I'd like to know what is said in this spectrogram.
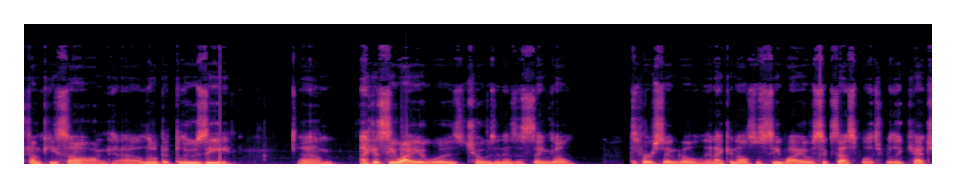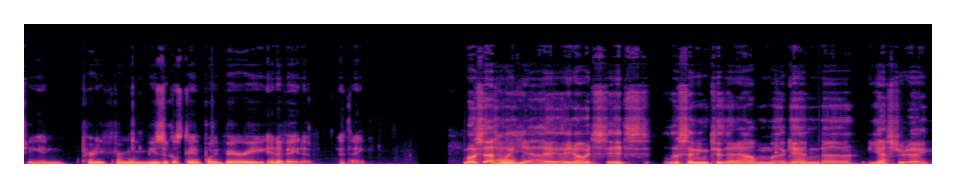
funky song, uh, a little bit bluesy. Um, I can see why it was chosen as a single, the first single, and I can also see why it was successful. It's really catchy and pretty, from a musical standpoint, very innovative. I think. Most definitely, uh, yeah. You know, it's it's listening to that album again uh, yesterday.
